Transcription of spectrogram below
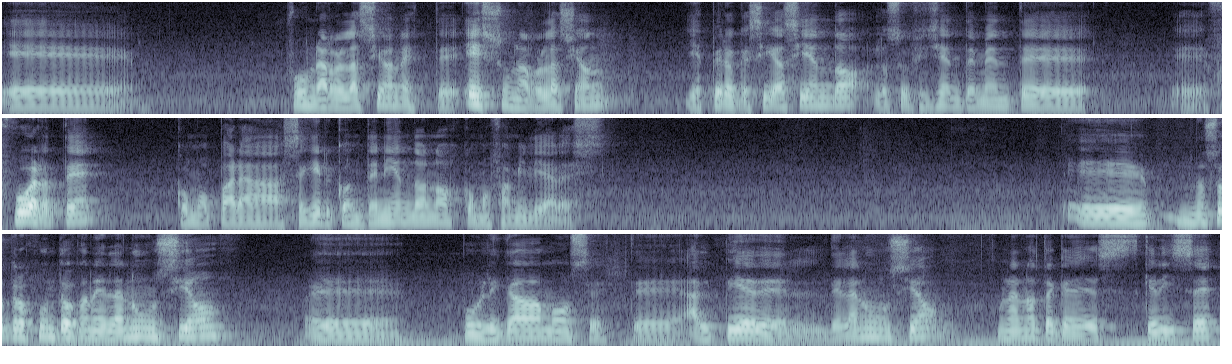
Eh, fue una relación, este, es una relación y espero que siga siendo lo suficientemente eh, fuerte como para seguir conteniéndonos como familiares. Eh, nosotros junto con el anuncio publicábamos este, al pie del, anuncio una nota que, dice,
